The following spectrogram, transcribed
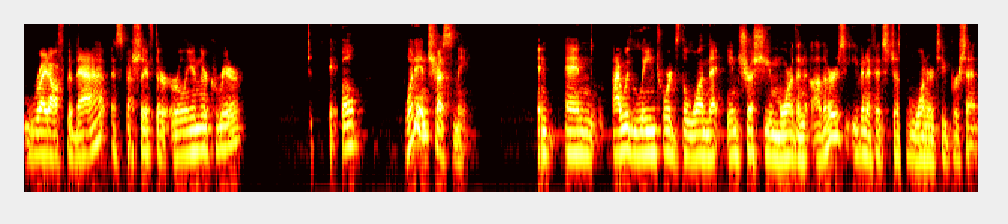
right off the bat, especially if they're early in their career. well, what interests me? And, and I would lean towards the one that interests you more than others, even if it's just one or 2%.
